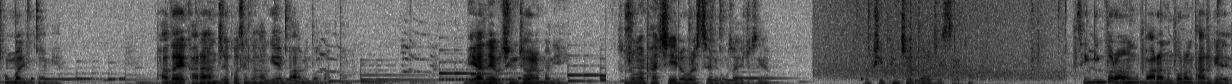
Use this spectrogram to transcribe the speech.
정말 유감이야. 바다에 가라앉을 거 생각하기엔 마음이 너무 아파. 미안해요, 증조 할머니. 소중한 팔찌 잃어버렸어요. 용서해주세요. 혹시 근처에 떨어져 있을까? 생긴 거랑 말하는 거랑 다르게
